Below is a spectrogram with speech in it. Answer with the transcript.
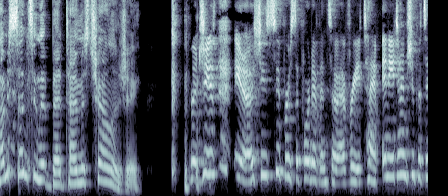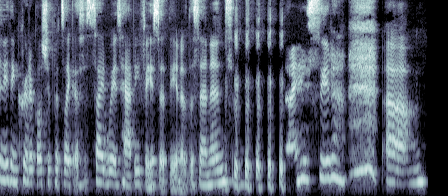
I'm sensing that bedtime is challenging. but she's you know she's super supportive and so every time anytime she puts anything critical she puts like a sideways happy face at the end of the sentence nice you know um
